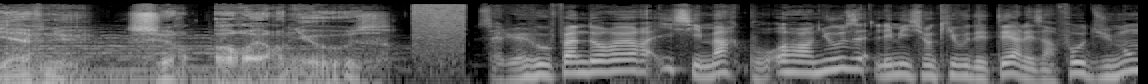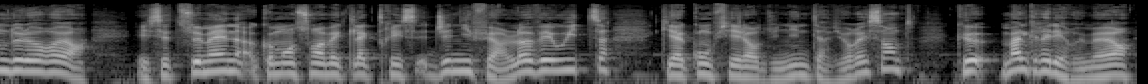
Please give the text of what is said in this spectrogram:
Bienvenue sur Horror News. Salut à vous fans d'horreur, ici Marc pour Horror News, l'émission qui vous déterre les infos du monde de l'horreur. Et cette semaine, commençons avec l'actrice Jennifer Love Hewitt, qui a confié lors d'une interview récente que, malgré les rumeurs,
